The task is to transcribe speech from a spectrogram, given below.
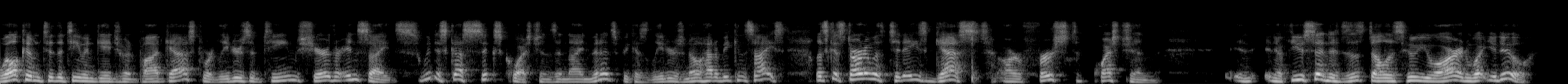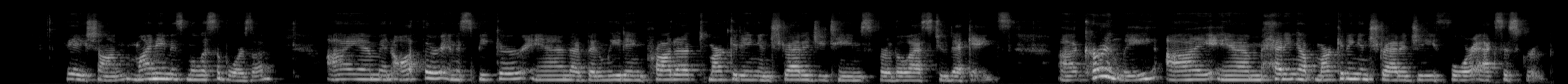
Welcome to the Team Engagement Podcast, where leaders of teams share their insights. We discuss six questions in nine minutes because leaders know how to be concise. Let's get started with today's guest. Our first question in, in a few sentences, tell us who you are and what you do. Hey, Sean. My name is Melissa Borza. I am an author and a speaker, and I've been leading product, marketing, and strategy teams for the last two decades. Uh, currently, I am heading up marketing and strategy for Axis Group.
